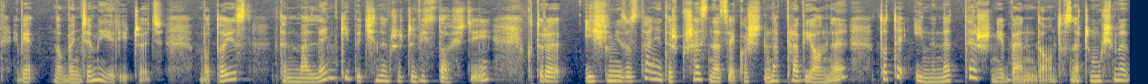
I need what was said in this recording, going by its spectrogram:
Ja mówię, no będziemy je liczyć, bo to jest ten maleńki wycinek rzeczywistości, które jeśli nie zostanie też przez nas jakoś naprawiony, to te inne też nie będą. To znaczy musimy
